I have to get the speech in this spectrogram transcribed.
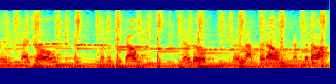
vì sai số quá trình thi công. Nếu được, nên làm tới đâu cắt tới đó.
